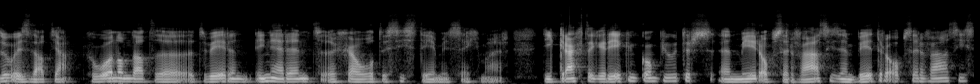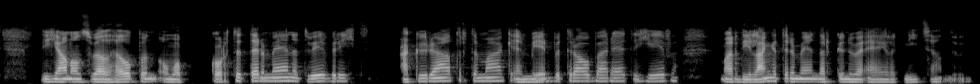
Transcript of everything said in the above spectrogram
Zo is dat, ja. Gewoon omdat uh, het weer een inherent uh, chaotisch systeem is, zeg maar. Die krachtige rekencomputers en meer observaties en betere observaties, die gaan ons wel helpen om op korte termijn het weerbericht accurater te maken en meer betrouwbaarheid te geven. Maar die lange termijn, daar kunnen we eigenlijk niets aan doen.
